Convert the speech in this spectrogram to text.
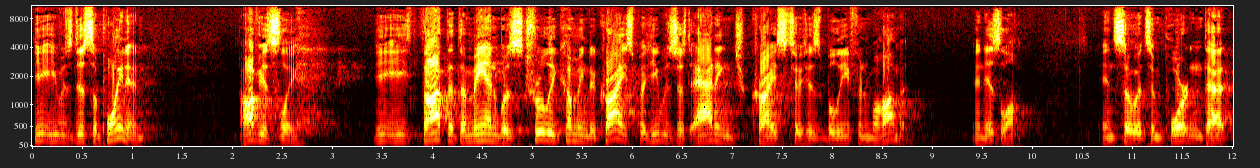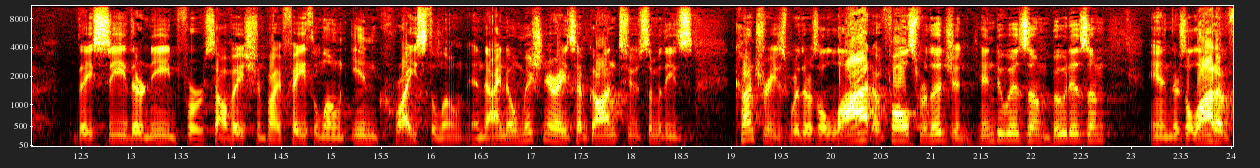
He, he was disappointed, obviously. He, he thought that the man was truly coming to Christ, but he was just adding Christ to his belief in Muhammad and Islam. And so it's important that they see their need for salvation by faith alone in Christ alone. And I know missionaries have gone to some of these countries where there's a lot of false religion Hinduism, Buddhism, and there's a lot of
